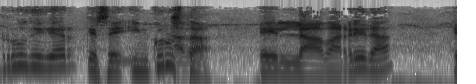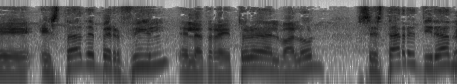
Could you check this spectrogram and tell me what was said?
Rudiger que se incrusta Nada. en la barrera eh, está de perfil en la trayectoria del balón, se está retirando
